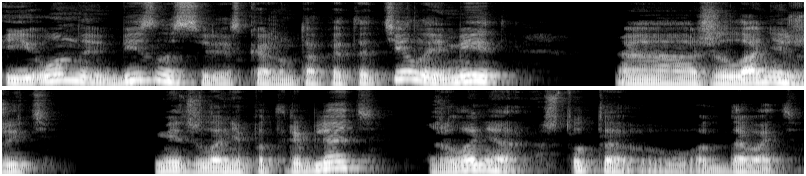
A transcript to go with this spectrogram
И он, бизнес, или скажем так, это тело имеет э, желание жить, имеет желание потреблять, желание что-то отдавать.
